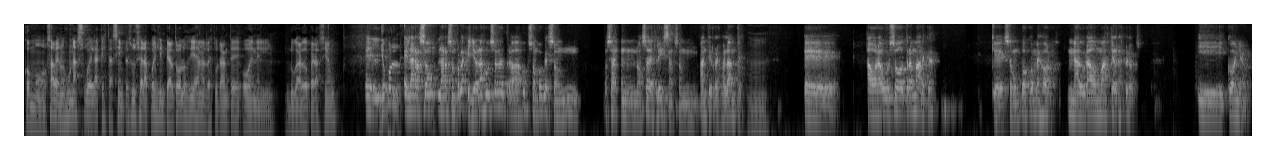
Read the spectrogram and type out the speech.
como, ¿sabes? No es una suela que está siempre sucia, la puedes limpiar todos los días en el restaurante o en el lugar de operación. yo por... la, razón, la razón por la que yo las uso en el trabajo son porque son, o sea, no se deslizan, son antirresbalantes. Mm. Eh, ahora uso otra marca que son un poco mejor, me ha durado más que las Crocs. Y coño,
